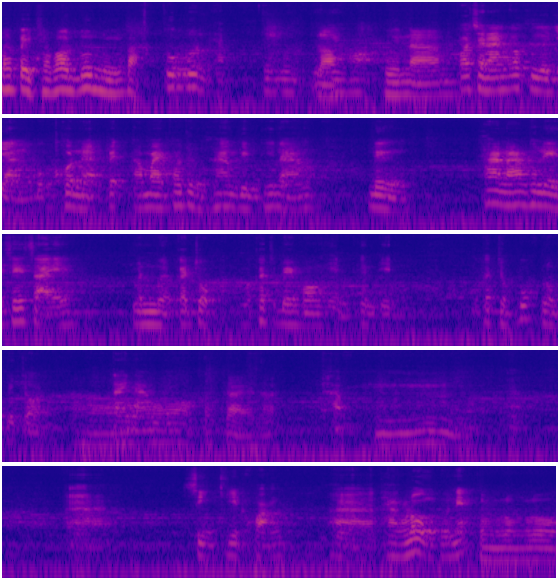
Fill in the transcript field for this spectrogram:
มันเป็นเฉพาะรุ่นนี้ป่ะทุกรุ่นครับทุกรุ่นทุกหรอยี่ห้อ พื้นน้ำเพราะฉะนั้นก็คืออย่างบางคนเนี่ยเป็นทำไมเขาถึงห้ามบินที่น้ำหนึ่งถ้าน้ำทะเลใสๆ มันเหมือนกระจกมันก็จะไปมองเห็นพื้นดิน มันก็จะบุ๊กลงไปจอด ใต้น้ำ อ๋อเข้าใจแล้วครับอืมอ่าสิ่งกีดขวางอ่าทางโล่งตัวเนี้ยตรงโล่ง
